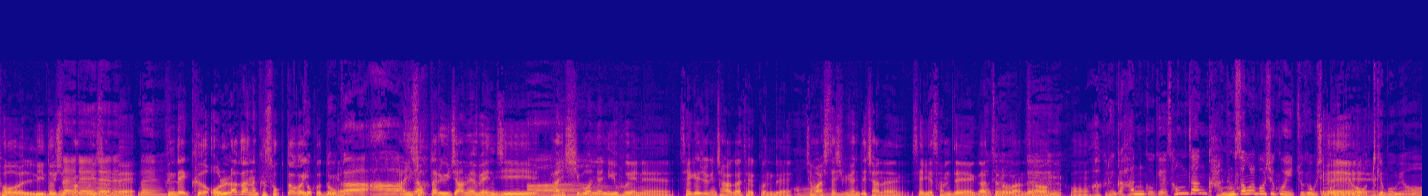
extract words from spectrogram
더 리더십 네, 갖고 네, 네, 있었는데 네. 근데 그 올라가는 그 속도가 있거든요. 아, 아, 이 속도를 유지하면 왠지 아. 한 15년 이후에는 세계적인 차가 될 건데 어. 지금 아시다시피 현대차는 세계 3대가 맞아요. 들어간 상황이고. 아 그러니까 한국의 성장 가능성을 보시고 이쪽에 오신 거네요. 어떻게 보면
